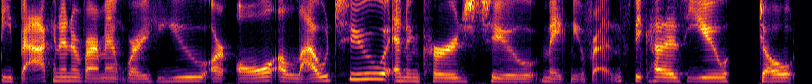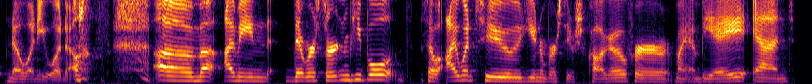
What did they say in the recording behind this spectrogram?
be back in an environment where you are all allowed to and encouraged to make new friends because you don't know anyone else. Um, I mean, there were certain people. So I went to University of Chicago for my MBA, and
